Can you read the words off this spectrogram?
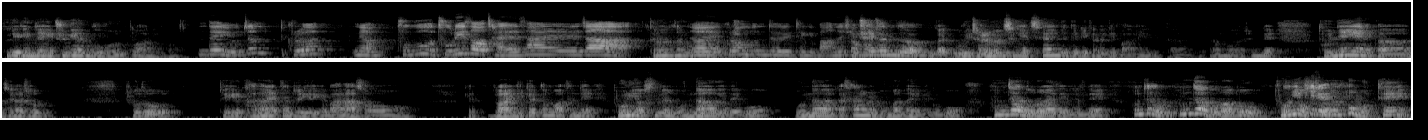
그게 굉장히 중요한 부분은 또 아닌 거예요. 근데 요즘 그런 그냥 부부 둘이서 잘 살자 그런 생각 네, 그런 분들이 되게 많으셔가지고 최근 들어 그러니까 우리 젊은 층의 트렌드들이 그런 게 많으니까 그런 거죠. 근데 돈 얘기하니까 제가 저 저도 되게 가난했던 적이 되게 많아서 많이 느꼈던 것 같은데 돈이 없으면 못 나가게 되고 못 나가니까 사람을 못 만나게 되는 거고 혼자 놀아야 되는데 혼자 놀- 혼자 놀아도 돈이. 없으면 또 못해.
